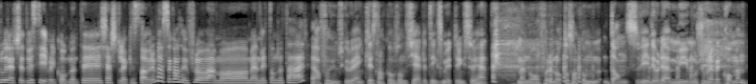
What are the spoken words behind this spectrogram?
Eh, eh, tror rett og slett vi sier velkommen til Kjersti Løken Stavrum, så kan hun få lov å være med og mene litt om dette her. Ja, for hun skulle jo egentlig snakke om sånne kjedelige ting som ytringsfrihet. Men nå får hun lov til å snakke om dansevideoer. Det er mye morsommere. Velkommen!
